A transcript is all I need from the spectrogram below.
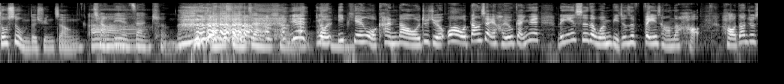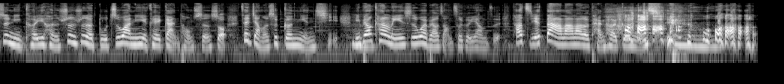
都是我们的勋章，强烈赞成，完全赞成。因为有一篇我看到，我就觉得哇，我当下也很有感。因为林医师的文笔就是非常的好，好到就是你可以很顺顺的读之外，你也可以感同身受。在讲的是更年期，你不要看林医师外表长这个样子，他直接大拉拉的谈他的更年期，哇。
